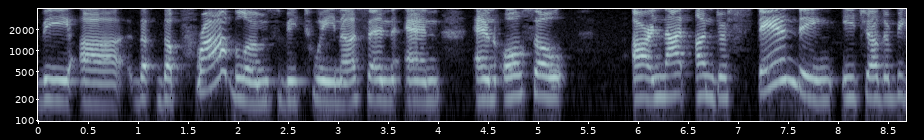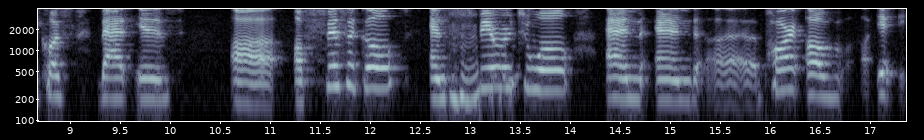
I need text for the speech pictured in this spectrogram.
the uh the, the problems between us and and and also are not understanding each other because that is uh, a physical and mm-hmm. spiritual and and uh, part of it,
